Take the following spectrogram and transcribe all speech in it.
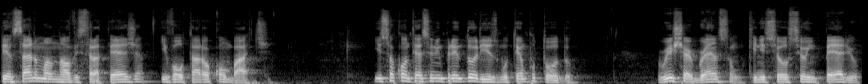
pensar numa nova estratégia e voltar ao combate. Isso acontece no empreendedorismo o tempo todo. Richard Branson, que iniciou seu império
